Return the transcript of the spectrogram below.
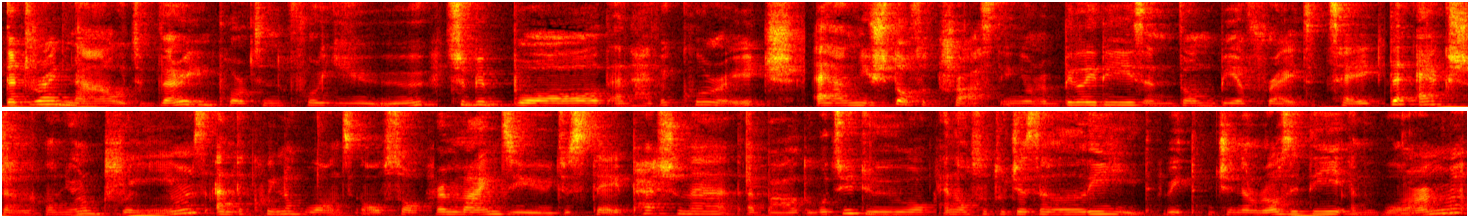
that right now it's very important for you to be bold and have a courage, and you should also trust in your abilities and don't be afraid to take the action on your dreams. And the Queen of Wands also reminds you to stay passionate about about what you do and also to just lead with generosity and warmth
